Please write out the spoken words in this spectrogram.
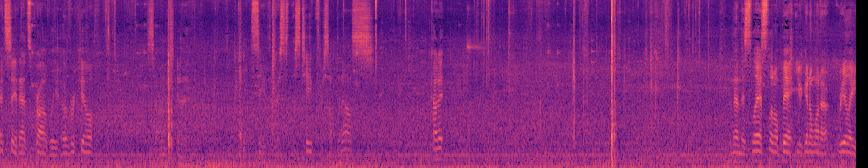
I'd say that's probably overkill. So I'm just gonna save the rest of this tape for something else. Cut it. And then this last little bit, you're gonna wanna really,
